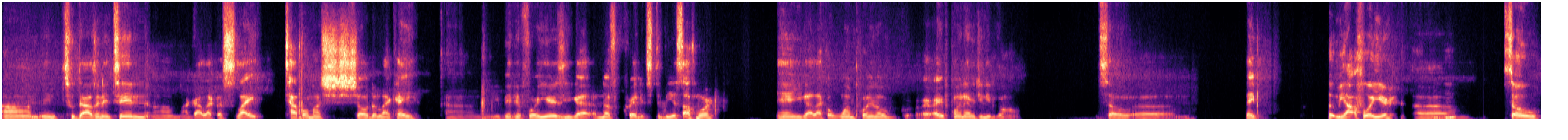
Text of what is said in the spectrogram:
um, in 2010, um, I got like a slight tap on my shoulder, like, "Hey, um, you've been here four years. You got enough credits to be a sophomore, and you got like a 1.0 or 8 point average. You need to go home." So um, they put me out for a year. Mm-hmm. Um, so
